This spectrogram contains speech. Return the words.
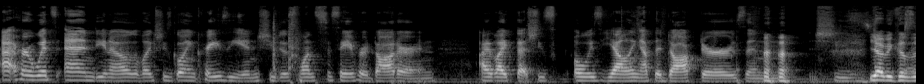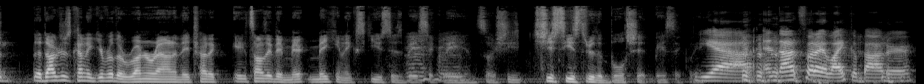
at her wits' end, you know, like she's going crazy and she just wants to save her daughter and I like that she's always yelling at the doctors and she's yeah because like, the, the doctors kind of give her the runaround and they try to it sounds like they're ma- making excuses basically mm-hmm. and so she she sees through the bullshit basically yeah and that's what I like about her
